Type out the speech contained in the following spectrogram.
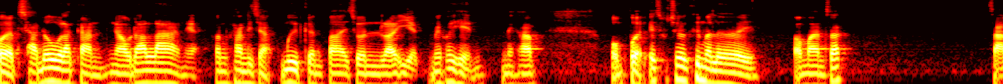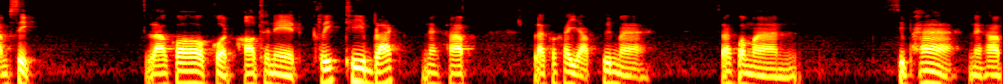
เปิด shadow ละกันเงาด้านล่างเนี่ยค่อนข้างที่จะมืดเกินไปจนรายละเอียดไม่ค่อยเห็นนะครับ ผมเปิด exposure ขึ้นมาเลย ประมาณสัก 30 แล้วก็กด alternate คลิกที่ black นะครับ แล้วก็ขยับขึ้นมา สักประมาณ 15 นะครับ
